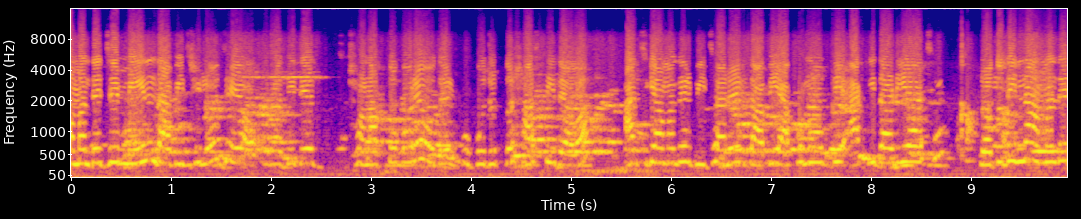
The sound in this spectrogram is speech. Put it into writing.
আমাদের যে মেন দাবি ছিল যে অপরাধীদের শনাক্ত করে ওদের উপযুক্ত শাস্তি দেওয়া, আজকে আমাদের বিচারের দাবি এখনও অব্দি একই দাঁড়িয়ে আছে। যতদিন না আমাদের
